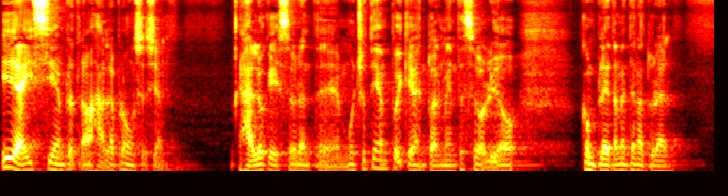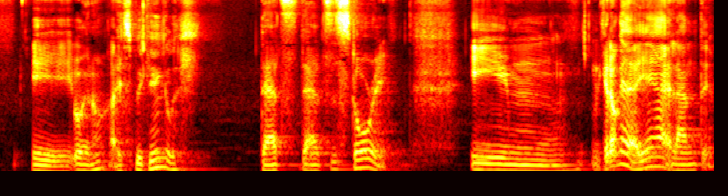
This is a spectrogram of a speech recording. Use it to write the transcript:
y de ahí siempre trabajar la pronunciación. Es algo que hice durante mucho tiempo y que eventualmente se volvió completamente natural. Y bueno, I speak English. That's, that's the story. Y mm, creo que de ahí en adelante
